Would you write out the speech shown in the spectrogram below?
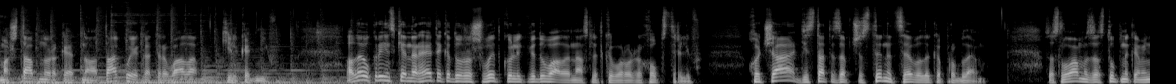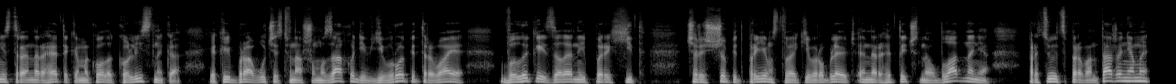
масштабну ракетну атаку, яка тривала кілька днів. Але українські енергетики дуже швидко ліквідували наслідки ворожих обстрілів. Хоча дістати запчастини це велика проблема. За словами заступника міністра енергетики Миколи Колісника, який брав участь в нашому заході, в Європі триває великий зелений перехід, через що підприємства, які виробляють енергетичне обладнання, працюють з перевантаженнями,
